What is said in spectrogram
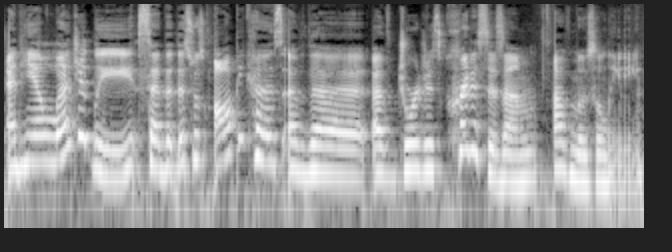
And he allegedly said that this was all because of the of George's criticism of Mussolini.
